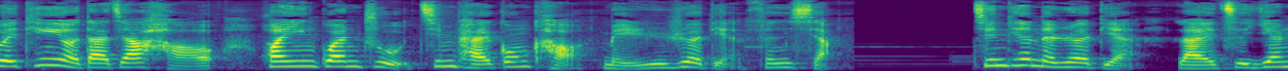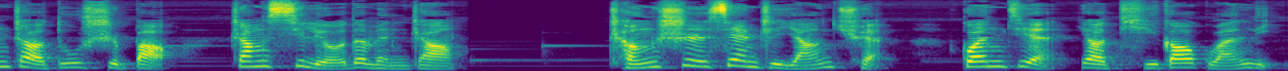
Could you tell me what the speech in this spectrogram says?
位听友，大家好，欢迎关注金牌公考每日热点分享。今天的热点来自燕赵都市报张希流的文章：城市限制养犬，关键要提高管理。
